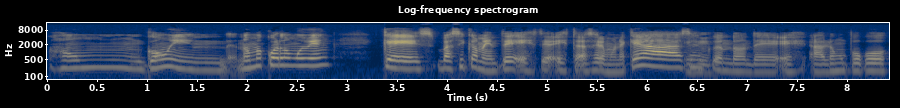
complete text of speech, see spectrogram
home going, no me acuerdo muy bien, que es básicamente este, esta ceremonia que hacen, en donde eh, hablan un poco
